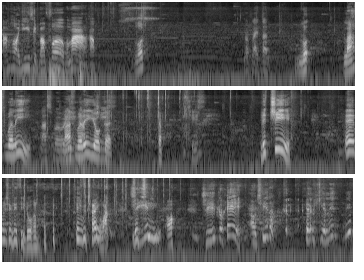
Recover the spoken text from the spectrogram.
สามห่อยี่สิบบัฟเฟอร์พม่าเหรอครับรถรถไลเติ้ลรถราสเบอร์รี่ราสเบอร์รี่ราสเบอร์รี่โยเกิร์ตกับชีส ลิชชี่ เอ๊ะไม่ใช่ลิชสีดวงเฮ้ยไม่ใช่วะลิชชี่อ๋อ ชีสก็พี่ เอาชีสอะเห็นเขียนลิชลิช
